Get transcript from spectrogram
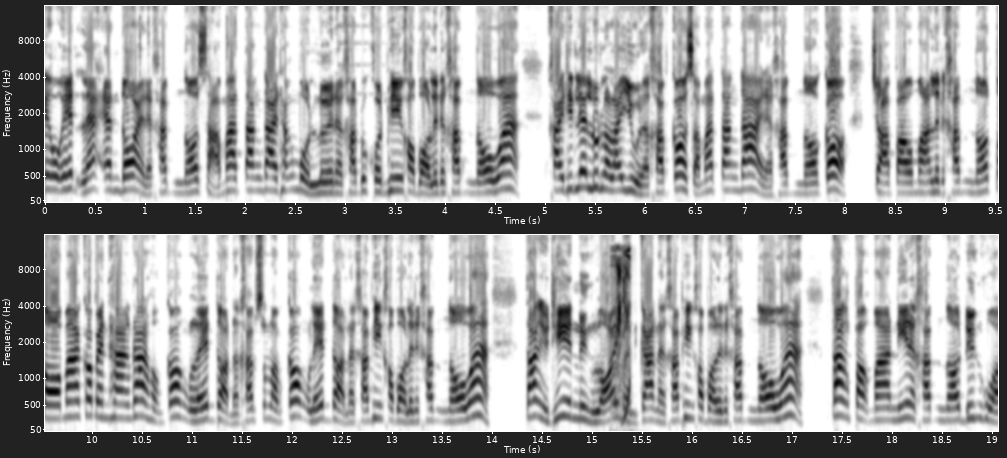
iOS และ Android นะครับเนาะสามารถตั้งได้ทั้งหมดเลยนะครับทุกคนพี่ขอบอกเลยนะครับเนาะว่าใครที่เล่นรุ่นอะไรอยู่นะครับก็สามารถตั้งได้นะครับเนาะก็จะประมาณเลยนะครับเนาะต่อมาก็เป็นทางด้านของกล้อง Red Dot นะครับสำหรับกล้อง Red Dot นะครับพี่ขอบอกเลยนะครับเนาะว่าตั้งอยู่ที่ 100 เหมือนกันนะครับพี่ขอบอกเลยนะครับเนาะว่าตั้งประมาณมานี้นะครับเนาะดึงหัว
